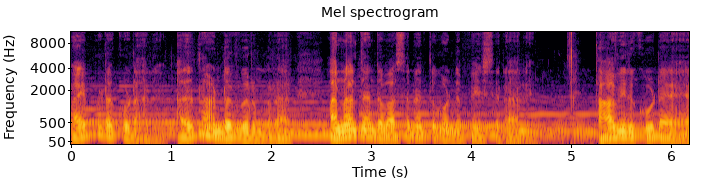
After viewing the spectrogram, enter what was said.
பயப்படக்கூடாது. அதுதான் ஆண்டவர் விரும்புகிறார் அதனால தான் இந்த வசனத்தை கொண்டு பேசுறாரு. தாவிது கூட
